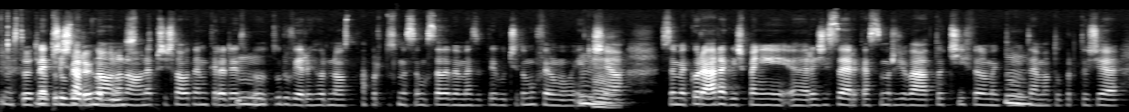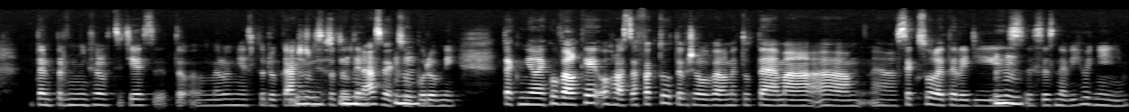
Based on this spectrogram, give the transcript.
nepřišla, tu důvěryhodnost. No, no, no, nepřišla o ten kredit, mm. o tu důvěryhodnost a proto jsme se museli vymezit i vůči tomu filmu. I když mm. já jsem jako ráda, když paní režisérka Smržová točí filmy k tomu mm. tématu, protože ten první film v Citě, to, Miluji město, dokáže, že to ty mhm. názvy, jak mm. jsou mhm. podobný, tak měl jako velký ohlas a fakt to otevřelo velmi to téma a, a sexuality lidí mm. se, se znevýhodněním.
